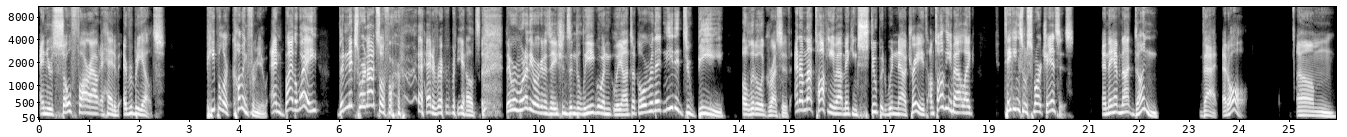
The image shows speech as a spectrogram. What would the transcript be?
and you're so far out ahead of everybody else people are coming from you. And by the way, the Knicks were not so far ahead of everybody else. They were one of the organizations in the league when Leon took over that needed to be a little aggressive. And I'm not talking about making stupid win now trades. I'm talking about like taking some smart chances. And they have not done that at all. Um,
